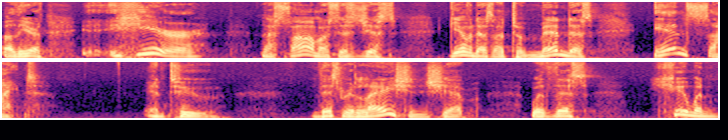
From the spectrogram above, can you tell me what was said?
of the earth. Here, the psalmist is just giving us a tremendous insight into this relationship with this human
